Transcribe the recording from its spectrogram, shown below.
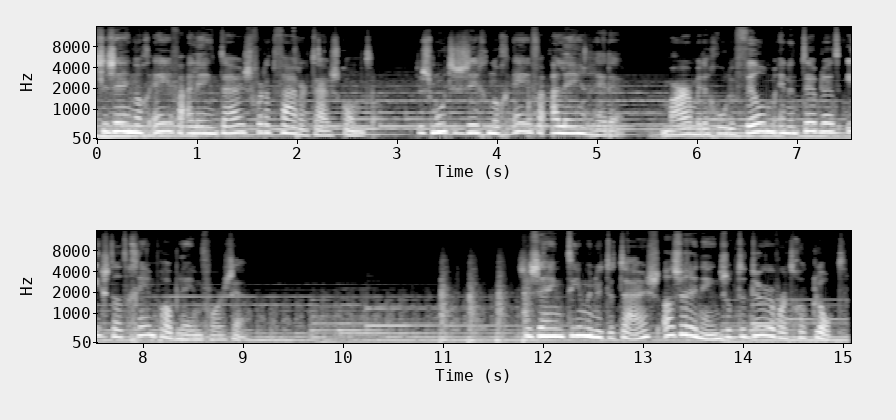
Ze zijn nog even alleen thuis voordat vader thuis komt. Dus moeten ze zich nog even alleen redden. Maar met een goede film en een tablet is dat geen probleem voor ze. Ze zijn 10 minuten thuis als er ineens op de deur wordt geklopt.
